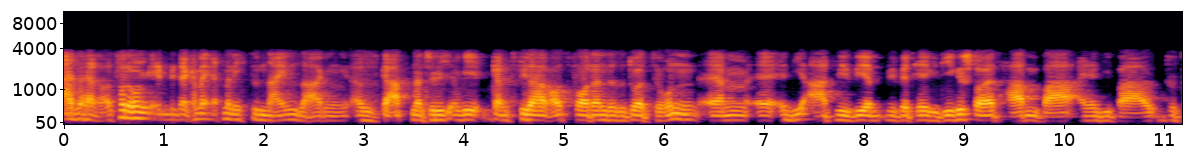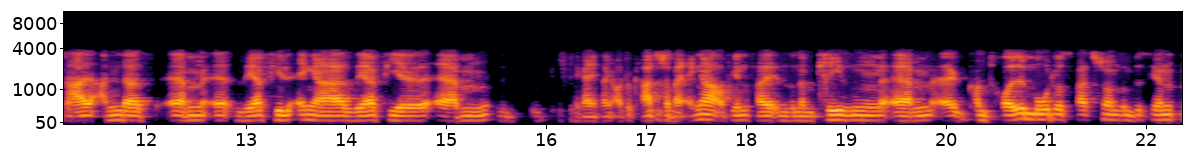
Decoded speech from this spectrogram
Also Herausforderungen, da kann man erstmal nicht zu Nein sagen. Also es gab natürlich irgendwie ganz viele herausfordernde Situationen. Ähm, äh, die Art, wie wir, wie wir TLGD gesteuert haben, war eine, die war total anders, ähm, äh, sehr viel enger, sehr viel, ähm, ich will gar nicht sagen autokratisch, aber enger, auf jeden Fall in so einem Krisenkontrollmodus ähm, äh, fast schon so ein bisschen.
